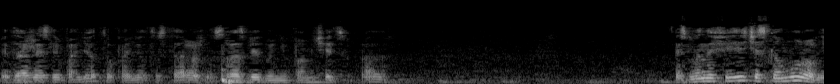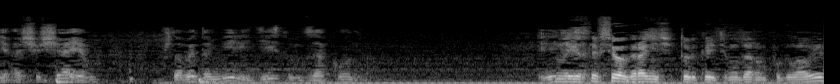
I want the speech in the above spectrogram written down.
И даже если пойдет, то пойдет осторожно, с разбегу не помчится, правда? То есть мы на физическом уровне ощущаем, что в этом мире действуют законы. И Но если все ограничить только этим ударом по голове,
